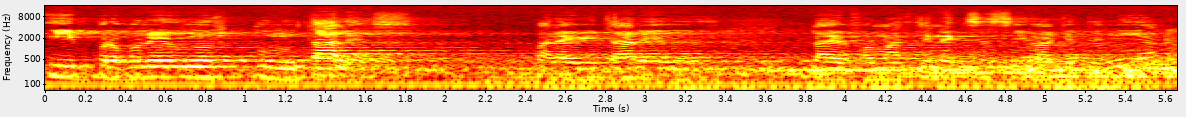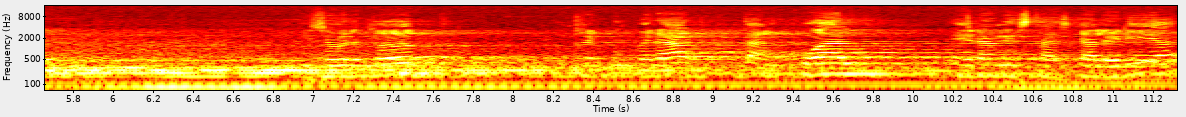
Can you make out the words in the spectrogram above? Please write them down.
y proponer unos puntales para evitar la deformación excesiva que tenía. Y sobre todo recuperar tal cual eran estas galerías,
